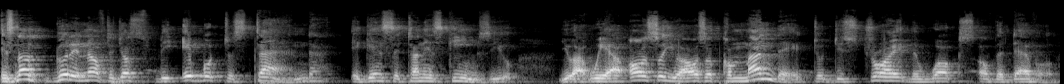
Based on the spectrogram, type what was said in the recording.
it's not good enough to just be able to stand against satanic schemes. You, you are, we are also, you are also commanded to destroy the works of the devil.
